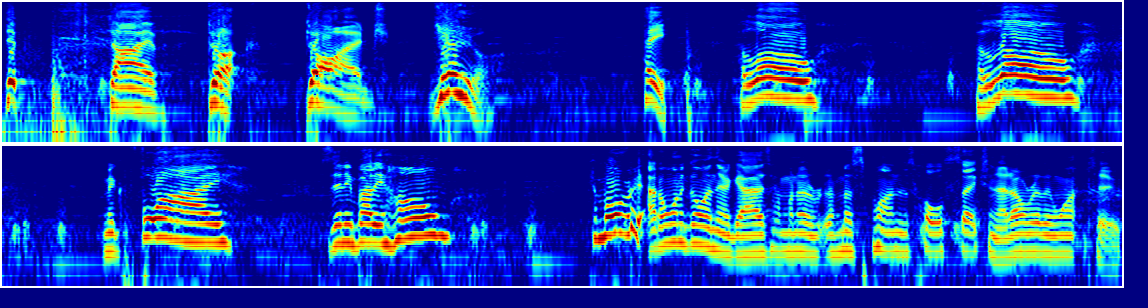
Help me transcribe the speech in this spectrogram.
Dip, dive, duck, dodge. Yeah! Hey, hello? Hello? McFly? Is anybody home? Come over here. I don't want to go in there, guys. I'm gonna I'm gonna spawn this whole section. I don't really want to.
